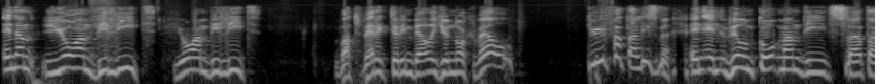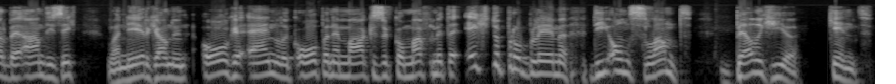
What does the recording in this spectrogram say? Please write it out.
En dan Johan Biliet. Johan Biliet. Wat werkt er in België nog wel? Puur fatalisme. En, en Willem Koopman die sluit daarbij aan, die zegt... Wanneer gaan hun ogen eindelijk open en maken ze komaf met de echte problemen die ons land, België, kent?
